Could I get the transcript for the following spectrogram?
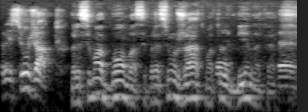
parecia um jato. Parecia uma bomba, assim, parecia um jato, uma é. turbina, cara. É.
